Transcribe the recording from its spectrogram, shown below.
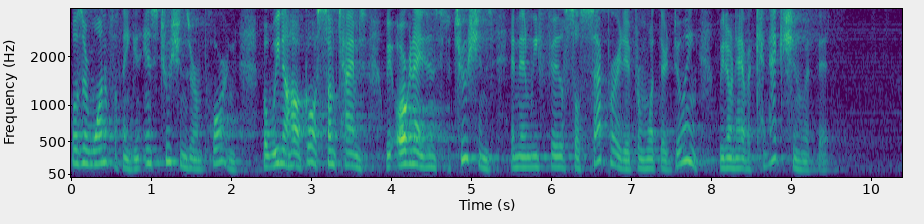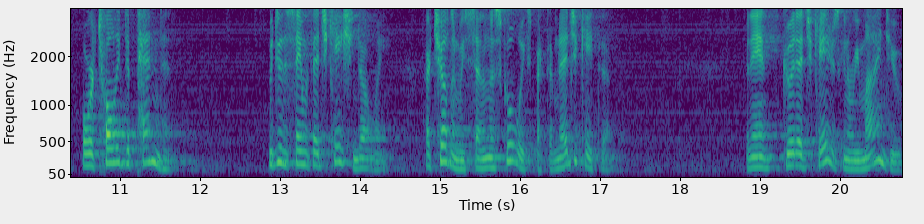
Those are wonderful things. And institutions are important, but we know how it goes. Sometimes we organize institutions and then we feel so separated from what they're doing, we don't have a connection with it. Or we're totally dependent. We do the same with education, don't we? Our children, we send them to school, we expect them to educate them. But a good educator is going to remind you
